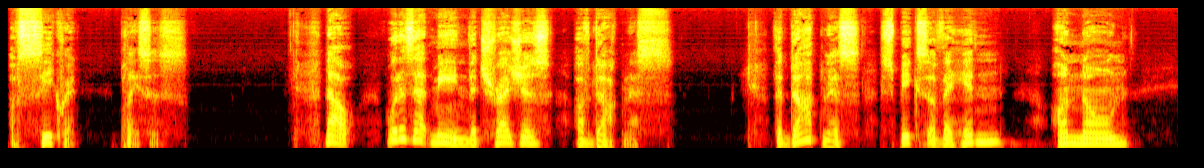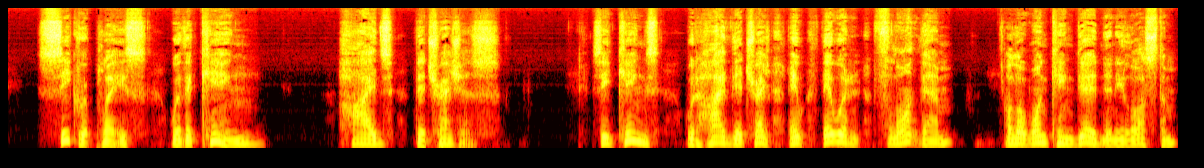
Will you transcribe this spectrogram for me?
of secret places. Now, what does that mean, the treasures of darkness? The darkness speaks of the hidden, unknown, secret place where the king hides their treasures. See, kings would hide their treasure. They, they wouldn't flaunt them, although one king did and he lost them.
